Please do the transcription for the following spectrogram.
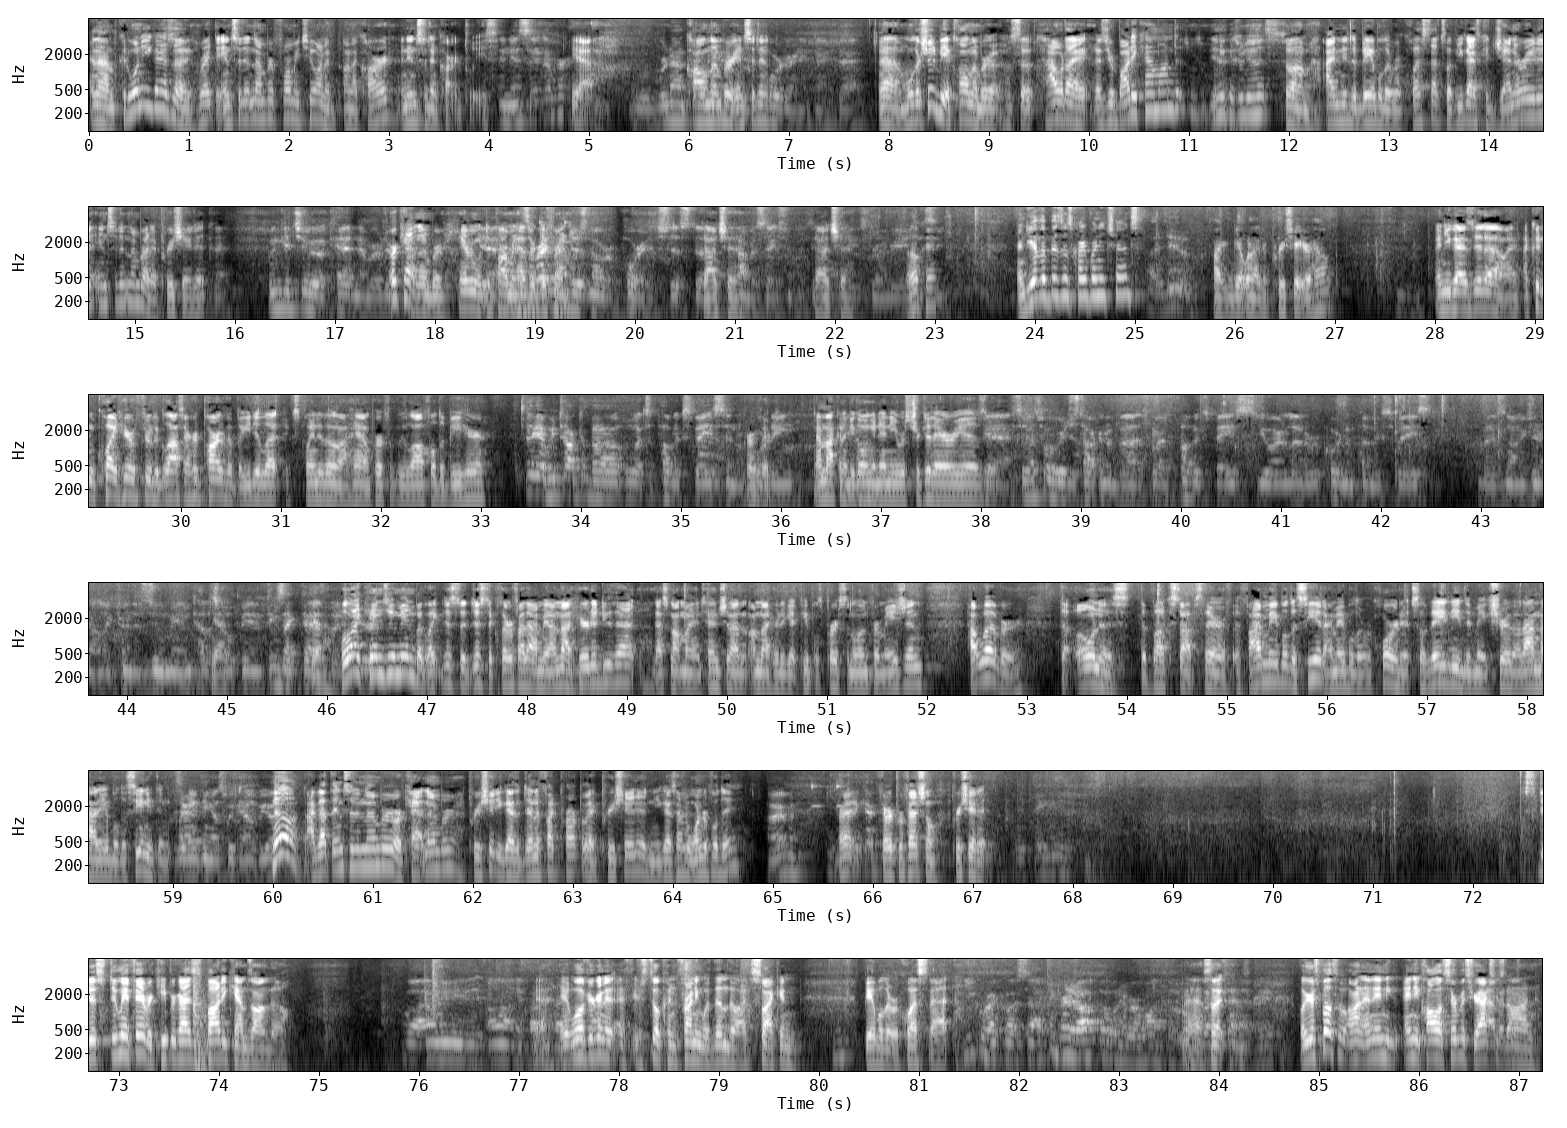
And um, could one of you guys uh, write the incident number for me too on a on a card, an incident card, please? An incident number? Yeah. We're not Call number, incident? report or anything like that. Um, well, there should be a call number. So how would I? Is your body cam on when you guys are doing this? So um, I need to be able to request that. So if you guys could generate an incident number, I'd appreciate it. Okay. We can get you a CAD number. Or CAT number. Every department has as their of right now. There's no report. It's just a Gotcha. conversation. With Gotcha. the police from every Okay. And do you have a business card by any chance? I do. If I can get one, I'd appreciate your help. And you guys did. Uh, I, I couldn't quite hear through the glass. I heard part of it, but you did let explain to them. Hey, I'm perfectly lawful to be here. So yeah, we talked about what's a public space and Perfect. recording. I'm not going to be going in any restricted areas. Yeah, so that's what we were just talking about as far as public space. You are allowed to record in a public space, but as long as you're not like trying to zoom in, telescope in, things like that. Yeah. Well, I can zoom in, but like just to, just to clarify that, I mean, I'm not here to do that. That's not my intention. I'm not here to get people's personal information. However, the onus, the buck stops there. If, if I'm able to see it, I'm able to record it. So they need to make sure that I'm not able to see anything. Is there anything else we can help you? With? No, out? I got the incident number or cat number. I appreciate it. you guys identified properly. I appreciate it, and you guys have a wonderful day. All right, man. All right, very professional. Appreciate it. Just do me a favor. Keep your guys' body cams on, though. Well, I only need it on if I. Yeah. have Well, if you're gonna, if you're still confronting with them, though, I, so I can be able to request that. You can request that. I can print it off though whenever I want to. Yeah, so- me it, right? Well, you're supposed to on any any call of service. You're actually on. Right.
